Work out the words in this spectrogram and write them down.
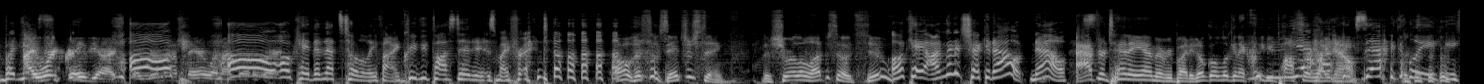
but I work graveyard, so Oh, you're not okay. there when I Oh, okay, then that's totally fine. Creepy pasta it is, my friend. oh, this looks interesting. They're short little episodes too. okay, I'm gonna check it out now. After 10 a.m., everybody, don't go looking at creepy pasta yeah, right now. exactly.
